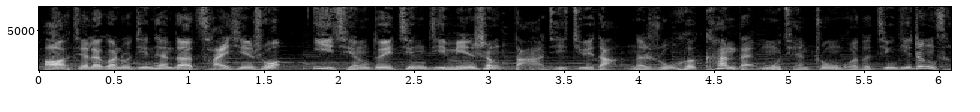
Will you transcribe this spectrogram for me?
好，接下来关注今天的财新说，疫情对经济民生打击巨大，那如何看待目前中国的经济政策？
